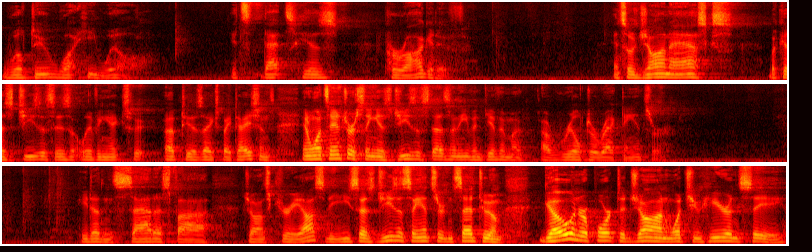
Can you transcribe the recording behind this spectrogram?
will do what He will. It's, that's His prerogative. And so John asks because Jesus isn't living ex- up to his expectations. And what's interesting is Jesus doesn't even give him a, a real direct answer. He doesn't satisfy John's curiosity. He says, Jesus answered and said to him, Go and report to John what you hear and see.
